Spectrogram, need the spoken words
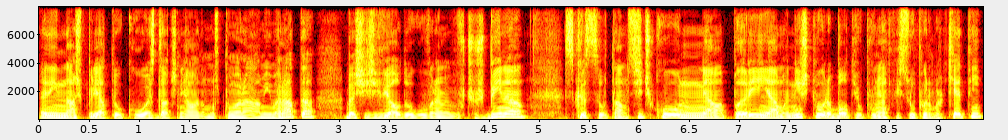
един наш приятел колездач, няма да му споменавам имената, беше живял дълго време в чужбина, скъсал там всичко, няма пари, няма нищо, работил по някакви супермаркети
